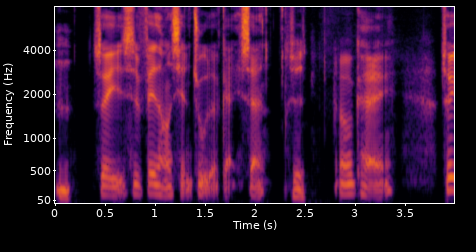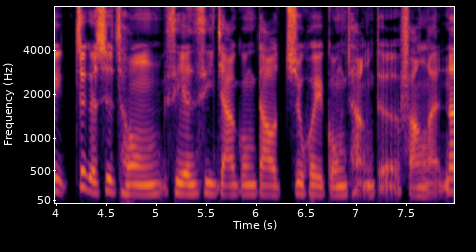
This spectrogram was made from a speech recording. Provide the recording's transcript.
嗯。所以是非常显著的改善，是 OK。所以这个是从 CNC 加工到智慧工厂的方案。那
